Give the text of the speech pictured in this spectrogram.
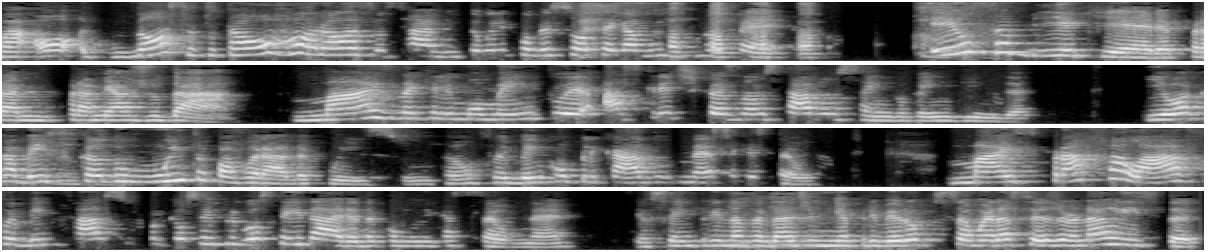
Ó, nossa, tu tá horrorosa, sabe? Então ele começou a pegar muito no meu pé. Eu sabia que era para me ajudar, mas naquele momento as críticas não estavam sendo bem-vindas. E eu acabei ficando uhum. muito apavorada com isso. Então foi bem complicado nessa questão. Mas para falar foi bem fácil porque eu sempre gostei da área da comunicação, né? Eu sempre, na verdade, minha primeira opção era ser jornalista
